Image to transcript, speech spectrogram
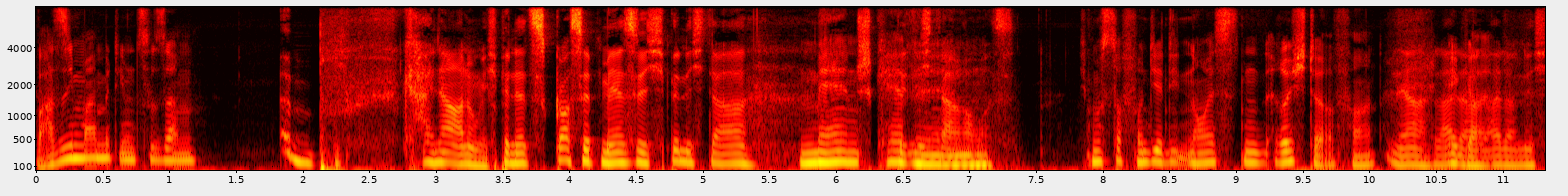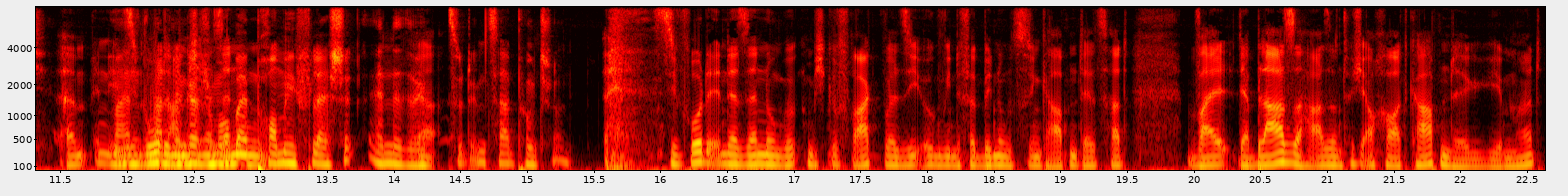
War sie mal mit ihm zusammen? Keine Ahnung, ich bin jetzt gossipmäßig, bin ich da, Mensch, Kevin. bin ich da raus. Ich muss doch von dir die neuesten Gerüchte erfahren. Ja, leider, Egal. leider nicht. Ähm, in- Mein, sie, wurde mein Engagement bei Sendung, Promi Flash endete Ja. zu dem Zeitpunkt schon. sie wurde in der Sendung mich gefragt, weil sie irgendwie eine Verbindung zu den Carpendales hat, weil der Blasehase natürlich auch Howard Carpendale gegeben hat.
